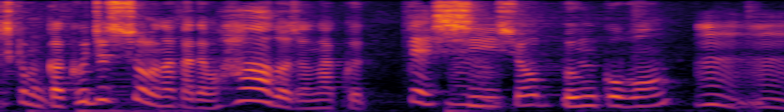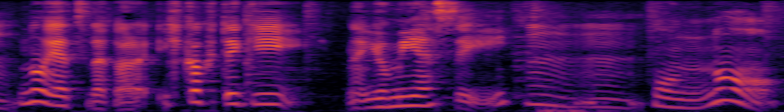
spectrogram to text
しかも学術書の中でもハードじゃなくって新書、文庫本うんうん。うんのやつだから比較的読みやすい本の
